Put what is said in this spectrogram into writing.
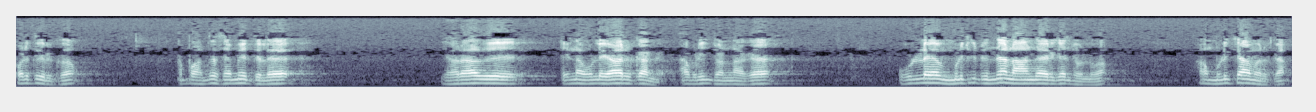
படுத்துருக்கோம் அப்போ அந்த சமயத்தில் யாராவது என்ன உள்ளே யார் இருக்காங்க? அப்படின்னு சொன்னாக்க உள்ளே முடிச்சுக்கிட்டு இருந்தால் நான் தான் இருக்கேன்னு சொல்லுவான். அவன் முழிக்காமல் இருக்கான்.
